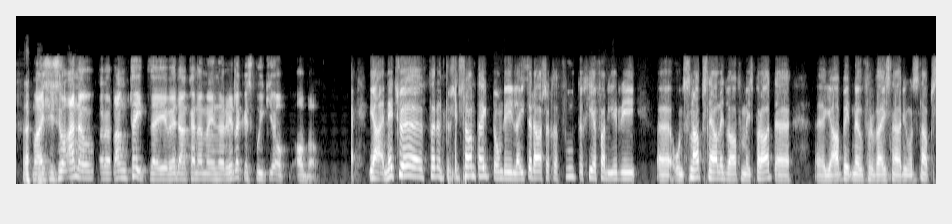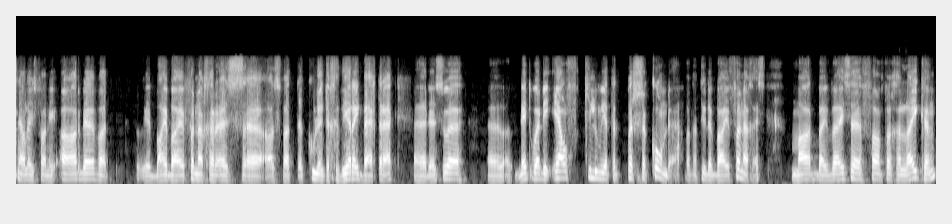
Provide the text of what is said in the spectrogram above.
Maar as jy so aanhou vir 'n lang tyd, jy weet dan kan 'n mens 'n redelike spoetjie op opbou. Ja, net so vir interessantheid om die luisteraars se gevoel te gee van hierdie uh ontsnapsnelheid waarvan mens praat. Uh, uh Jaap het nou verwys na die ontsnapsnelheid van die aarde wat weet baie baie vinniger is uh as wat 'n koelte geweer uit wegtrek. Uh dis so uh net oor die 11 km per sekonde wat natuurlik baie vinnig is, maar by wyse van vergelyking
